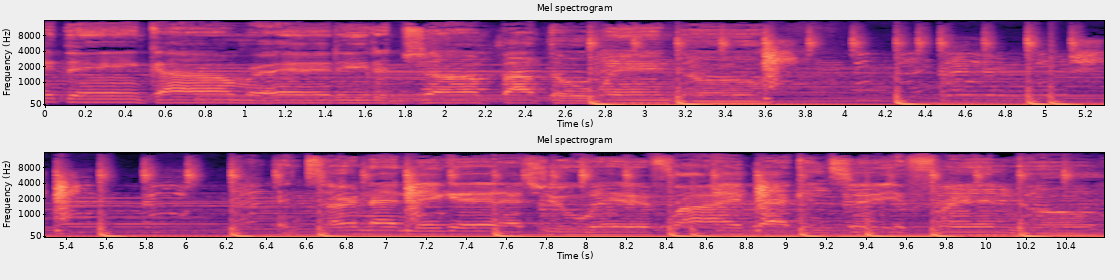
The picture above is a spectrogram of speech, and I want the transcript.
might think I'm ready to jump out the window And turn that nigga that you with right back into your friend, no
